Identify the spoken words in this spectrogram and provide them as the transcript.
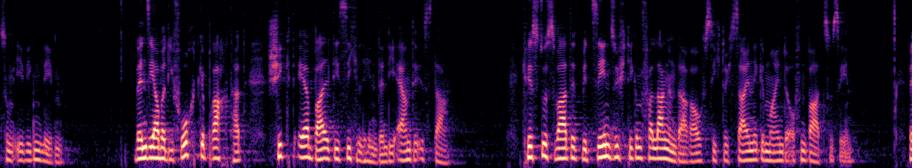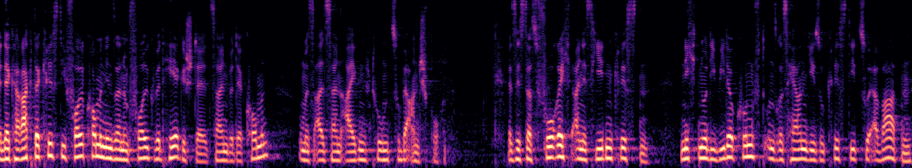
zum ewigen Leben. Wenn sie aber die Frucht gebracht hat, schickt er bald die Sichel hin, denn die Ernte ist da. Christus wartet mit sehnsüchtigem Verlangen darauf, sich durch seine Gemeinde offenbart zu sehen. Wenn der Charakter Christi vollkommen in seinem Volk wird hergestellt sein, wird er kommen, um es als sein Eigentum zu beanspruchen. Es ist das Vorrecht eines jeden Christen, nicht nur die Wiederkunft unseres Herrn Jesu Christi zu erwarten,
